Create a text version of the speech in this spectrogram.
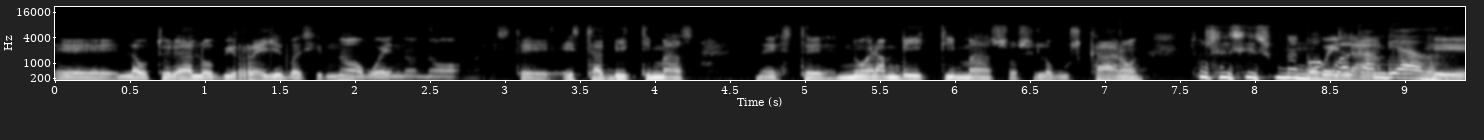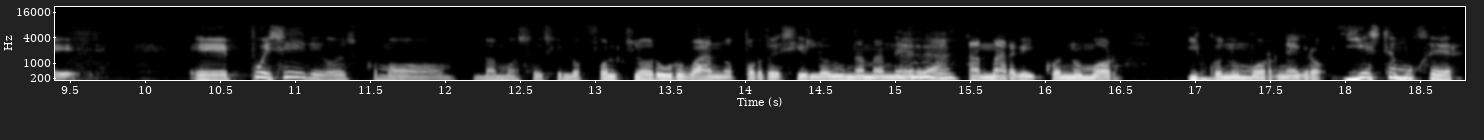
Eh, la autoridad de los virreyes va a decir, no, bueno, no, este, estas víctimas este, no eran víctimas o se lo buscaron. Entonces es una Poco novela... Ha cambiado. Eh, Eh, pues sí, digo, es como, vamos a decirlo, folclore urbano, por decirlo de una manera amarga y con humor, y con humor negro. Y esta mujer,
